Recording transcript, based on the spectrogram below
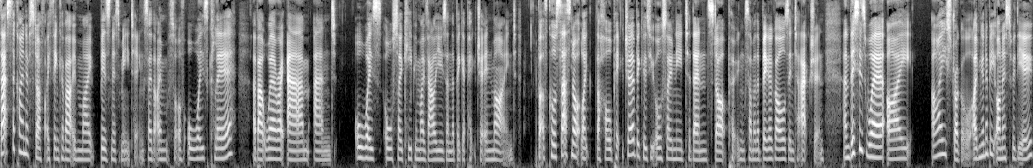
that's the kind of stuff I think about in my business meeting so that I'm sort of always clear about where I am and always also keeping my values and the bigger picture in mind. But of course, that's not like the whole picture because you also need to then start putting some of the bigger goals into action. And this is where I I struggle. I'm going to be honest with you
